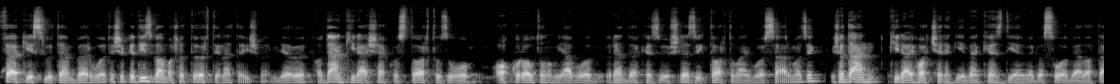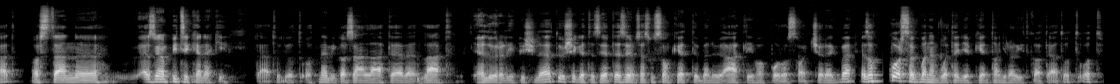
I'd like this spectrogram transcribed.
felkészült ember volt, és egyébként izgalmas a története is, mert ugye ő a Dán királysághoz tartozó, akkor autonomiával rendelkező Slezvig tartományból származik, és a Dán király hadseregében kezdi el meg a szolgálatát. Aztán ez olyan picike neki, tehát hogy ott, ott nem igazán lát, erre, lát előrelépési lehetőséget, ezért 1922-ben ő átlép a porosz hadseregbe. Ez a korszakban nem volt egyébként annyira ritka, tehát ott, ott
